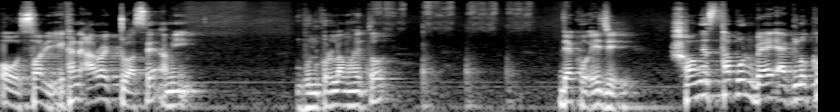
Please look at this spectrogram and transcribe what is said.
ও, সরি, এখানে আরও একটু আছে, আমি ভুল করলাম হয়তো। দেখো, এই যে, সংস্থাপন ব্যয় এক লক্ষ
